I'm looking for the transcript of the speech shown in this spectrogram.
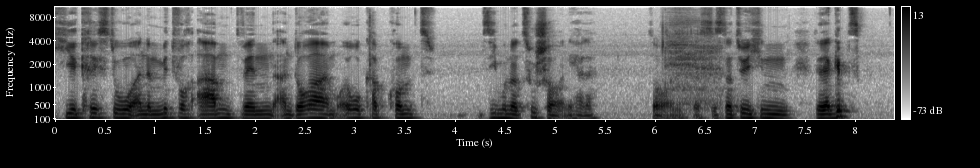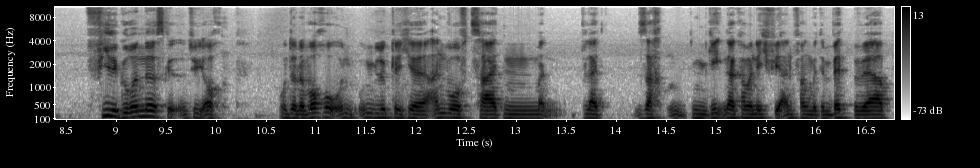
hier kriegst du an einem Mittwochabend, wenn Andorra im Eurocup kommt, 700 Zuschauer in die Halle. So, und das ist natürlich ein, da gibt es viele Gründe. Es gibt natürlich auch unter der Woche un unglückliche Anwurfzeiten. Man, vielleicht sagt, dem Gegner kann man nicht viel anfangen mit dem Wettbewerb.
